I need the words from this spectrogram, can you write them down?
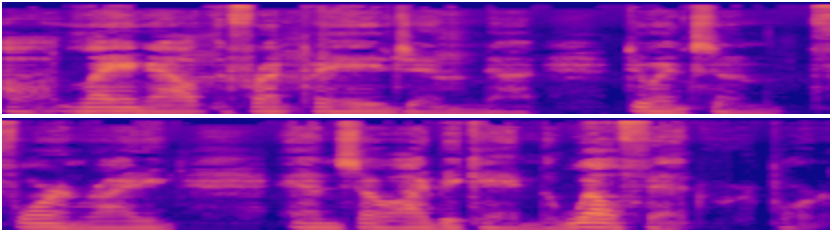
uh, laying out the front page and uh, doing some foreign writing, and so I became the well-fed reporter.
